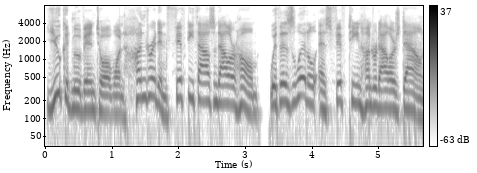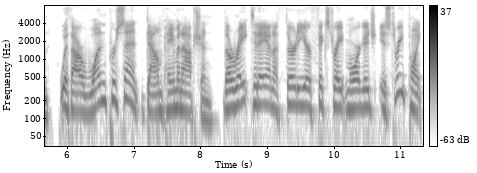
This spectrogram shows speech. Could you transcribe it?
You could move into a $150,000 home with as little as $1,500 down with our 1% down payment option. The rate today on a 30 year fixed rate mortgage is 3.99%,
